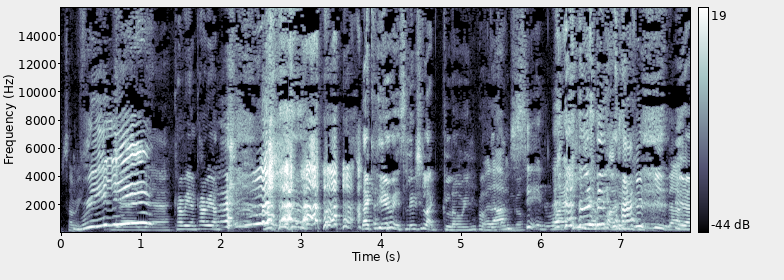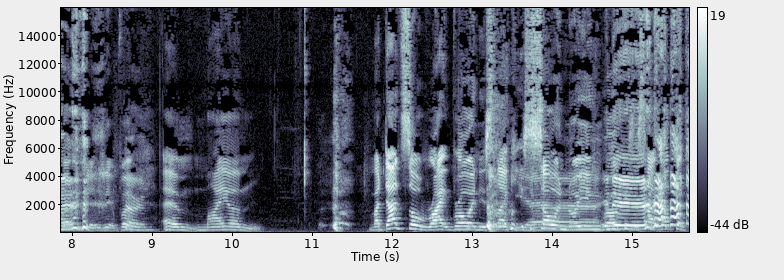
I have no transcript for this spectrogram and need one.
Sorry. really? Yeah, yeah. Carry on, carry on. like here, it's literally like glowing from Well, I'm angle. sitting right here. man. I could be that Yeah. yeah, yeah. But um, my um. My dad's so right, bro, and it's like it's so annoying, bro, it because it's like what the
